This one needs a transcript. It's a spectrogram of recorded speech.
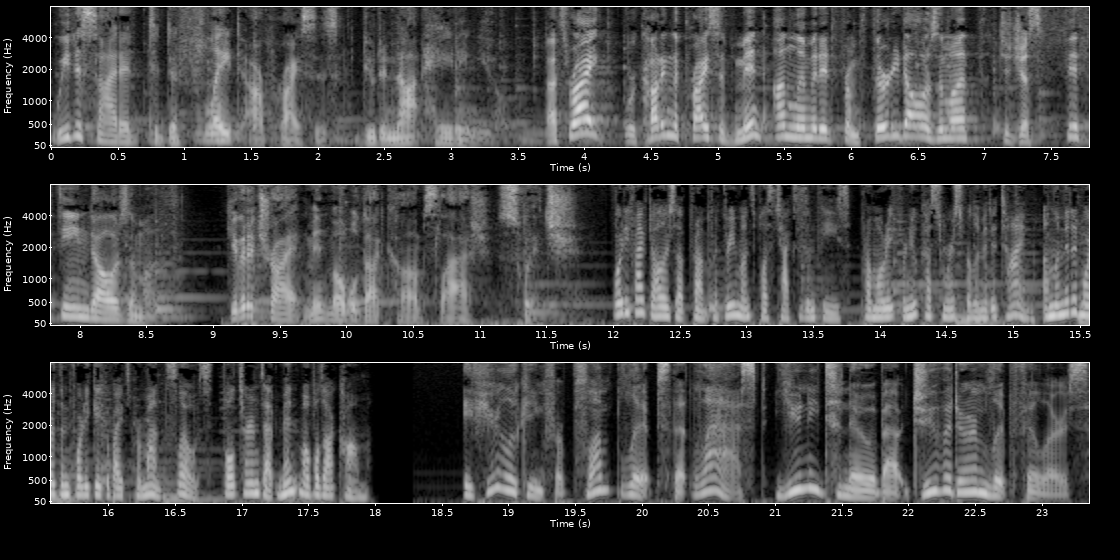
we decided to deflate our prices due to not hating you. That's right. We're cutting the price of Mint Unlimited from $30 a month to just $15 a month. Give it a try at mintmobile.com slash switch. $45 upfront for three months plus taxes and fees. Promo rate for new customers for limited time. Unlimited more than 40 gigabytes per month. Slows. Full terms at mintmobile.com. If you're looking for plump lips that last, you need to know about Juvederm lip fillers.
